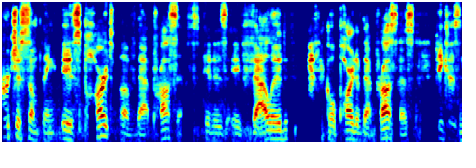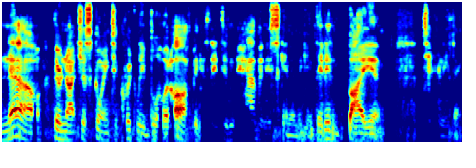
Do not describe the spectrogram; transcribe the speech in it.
purchase something is part of that process. It is a valid ethical part of that process because now they're not just going to quickly blow it off because they didn't have any skin in the game. They didn't buy in to anything.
